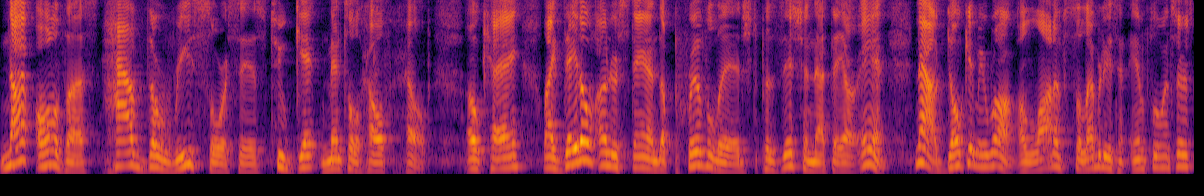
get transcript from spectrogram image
not all of us have the resources to get mental health help, okay? Like they don't understand the privileged position that they are in. Now, don't get me wrong, a lot of celebrities and influencers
